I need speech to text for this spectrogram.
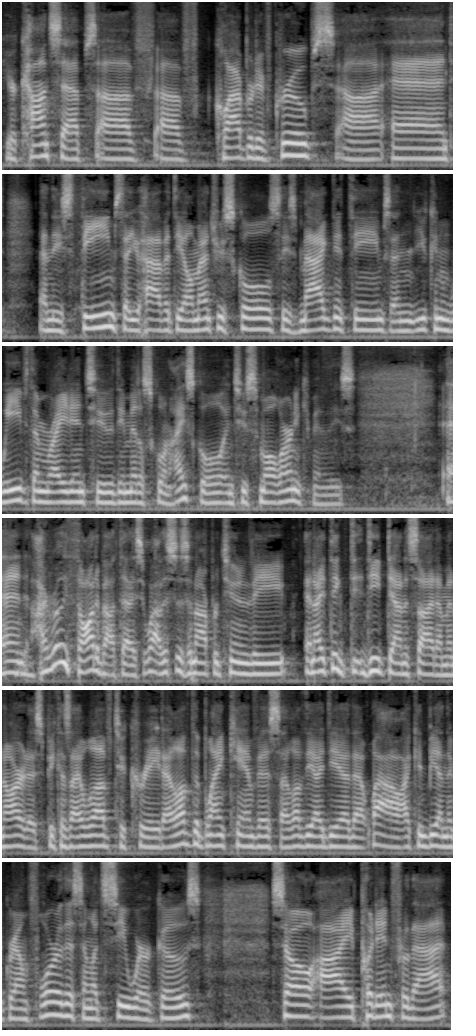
your concepts of, of collaborative groups uh, and and these themes that you have at the elementary schools, these magnet themes, and you can weave them right into the middle school and high school into small learning communities. And I really thought about that. I said, wow, this is an opportunity. And I think d- deep down inside, I'm an artist because I love to create. I love the blank canvas. I love the idea that, wow, I can be on the ground floor of this and let's see where it goes. So I put in for that,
